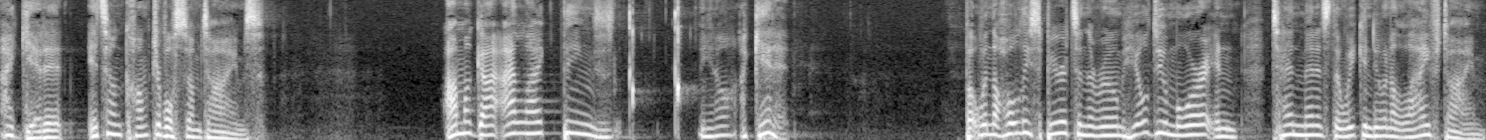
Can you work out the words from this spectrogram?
I get it. It's uncomfortable sometimes. I'm a guy, I like things, you know, I get it. But when the Holy Spirit's in the room, He'll do more in 10 minutes than we can do in a lifetime.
